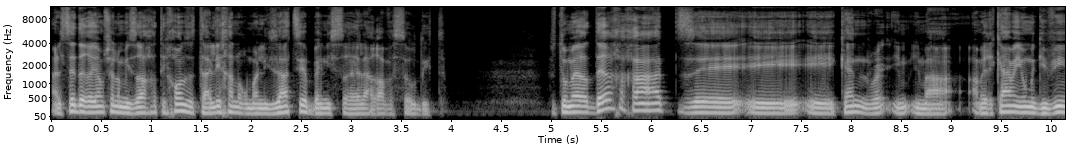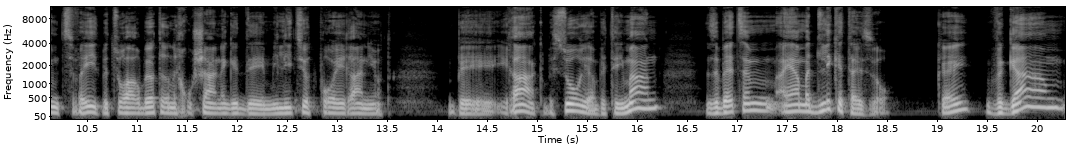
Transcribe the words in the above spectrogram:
על סדר היום של המזרח התיכון זה תהליך הנורמליזציה בין ישראל לערב הסעודית. זאת אומרת, דרך אחת זה, אה, אה, כן, אם, אם האמריקאים היו מגיבים צבאית בצורה הרבה יותר נחושה נגד אה, מיליציות פרו-איראניות בעיראק, בסוריה, בתימן, זה בעצם היה מדליק את האזור, אוקיי? וגם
